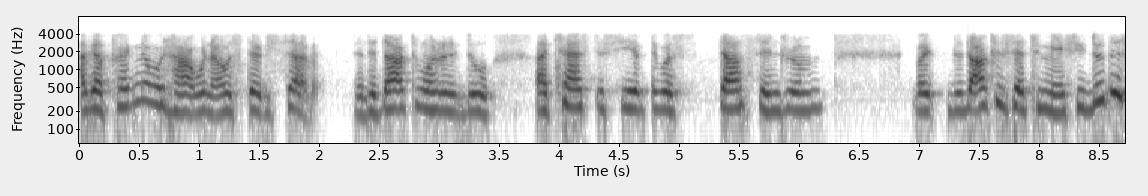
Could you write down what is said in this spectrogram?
I got pregnant with her when I was 37, and the doctor wanted to do a test to see if there was Down syndrome. But the doctor said to me, if you do this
